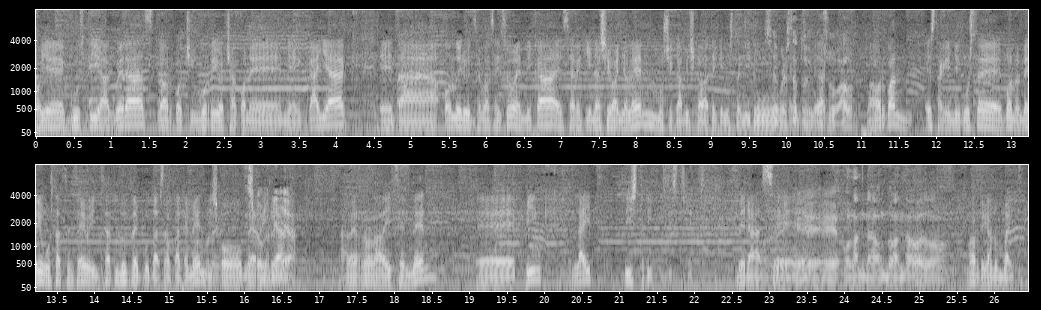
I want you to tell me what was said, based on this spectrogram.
Oie guztiak beraz, gaurko txingurri hotxakonen eh, gaiak, eta ondo iruditzen bazaizu, endika, ezarekin hasi baino lehen, musika pixka batekin usten ditu Zer prestatu diguzu gaur? Ba, horkoan, ez dakit nik uste, bueno, niri gustatzen zaio behintzat, luz de putas daukat hemen, disko, disko berria, berria. a ber nola deitzen den, e, Pink Light District, District. beraz, Horrek, e, Holanda ondoan dago edo... hortik anun bait.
